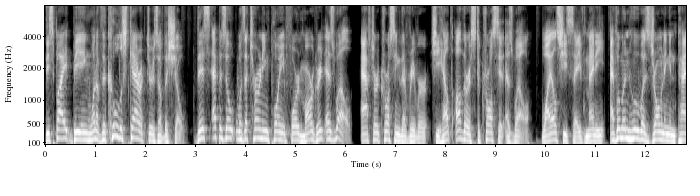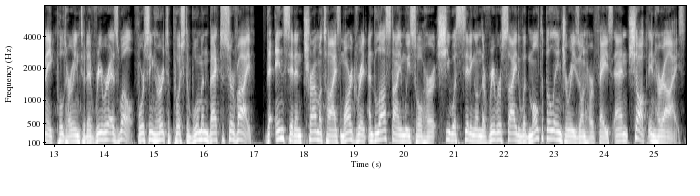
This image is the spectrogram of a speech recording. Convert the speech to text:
Despite being one of the coolest characters of the show, this episode was a turning point for Margaret as well. After crossing the river, she helped others to cross it as well. While she saved many, a woman who was drowning in panic pulled her into the river as well, forcing her to push the woman back to survive. The incident traumatized Margaret and the last time we saw her, she was sitting on the riverside with multiple injuries on her face and shocked in her eyes.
